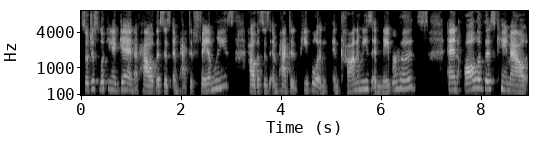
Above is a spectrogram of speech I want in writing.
So just looking again of how this has impacted families, how this has impacted people and economies and neighborhoods. And all of this came out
